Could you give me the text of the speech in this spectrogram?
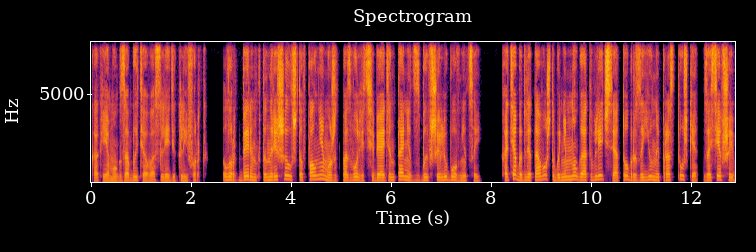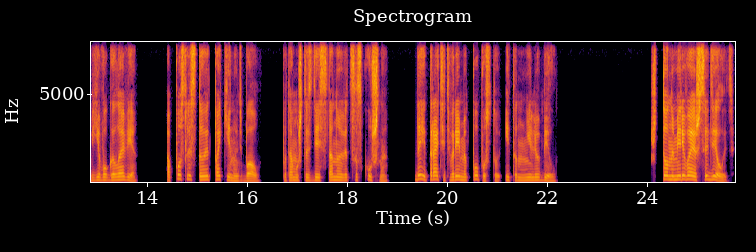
«Как я мог забыть о вас, леди Клиффорд?» Лорд Берингтон решил, что вполне может позволить себе один танец с бывшей любовницей, хотя бы для того, чтобы немного отвлечься от образа юной простушки, засевшей в его голове. А после стоит покинуть бал, потому что здесь становится скучно. Да и тратить время попусту Итан не любил. «Что намереваешься делать?»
